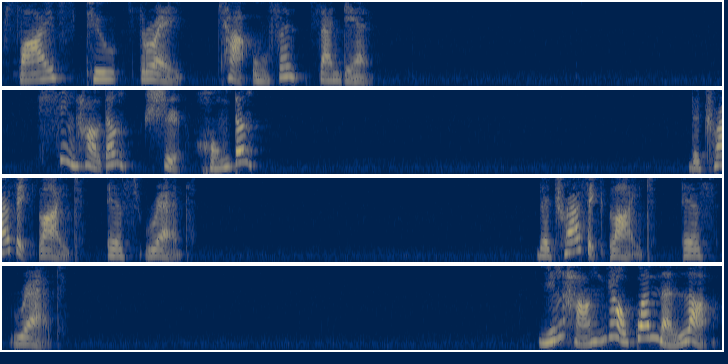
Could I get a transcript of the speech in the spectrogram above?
five to three，差五分三点。信号灯是红灯。The traffic light is red. The traffic light is red. 银行要关门了。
